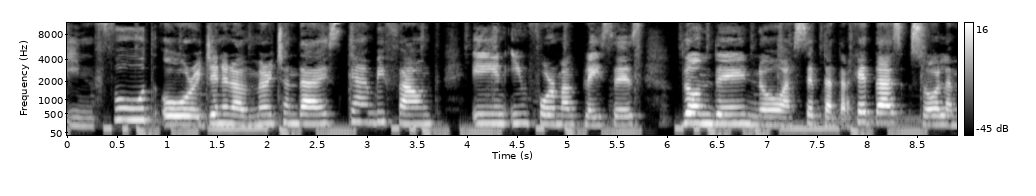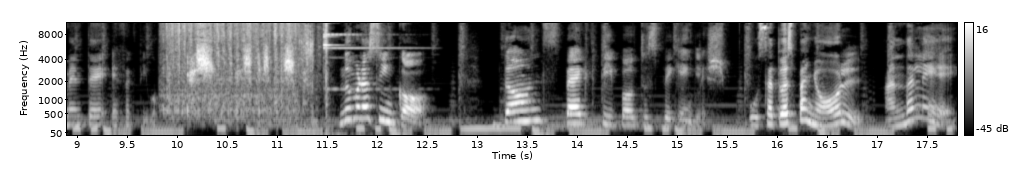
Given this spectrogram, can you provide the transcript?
in food or general merchandise can be found in informal places donde no aceptan tarjetas, solamente efectivo. Número 5. Don't expect people to speak English. Usa tu español. Ándale.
